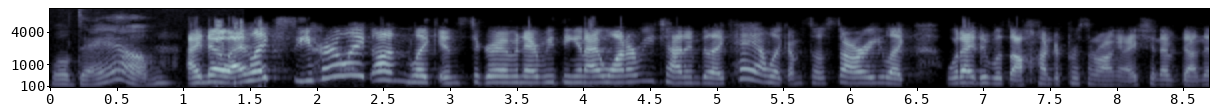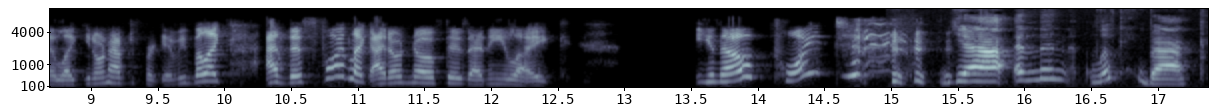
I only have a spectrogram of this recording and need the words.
Well, damn. I know. I like see her like on like Instagram and everything, and I want to reach out and be like, "Hey, I'm like, I'm so sorry. Like, what I did was a hundred percent wrong, and I shouldn't have done it. Like, you don't have to forgive me." But like at this point, like, I don't know if there's any like, you know, point. Yeah, and then looking back,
